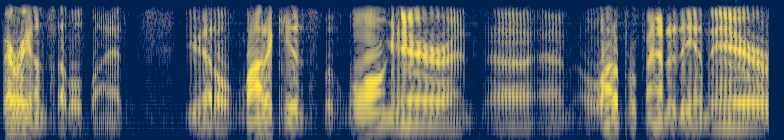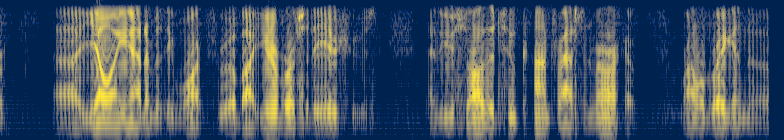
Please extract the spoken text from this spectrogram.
very unsettled by it. You had a lot of kids with long hair and, uh, and a lot of profanity in the air, uh, yelling at him as he walked through about university issues. And you saw the two contrasts in America. Ronald Reagan, uh,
